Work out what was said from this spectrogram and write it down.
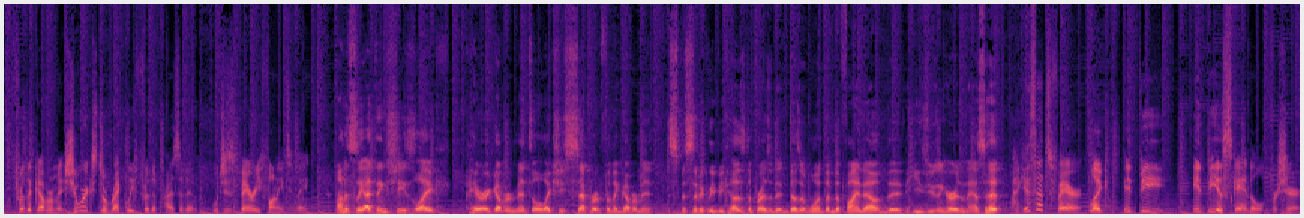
for the government, she works directly for the president, which is very funny to me. Honestly, I think she's like paragovernmental, like she's separate from the government, specifically because the president doesn't want them to find out that he's using her as an asset. I guess that's fair. Like, it'd be it'd be a scandal for sure.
